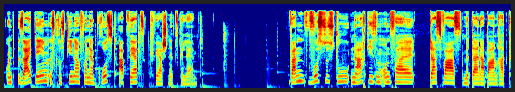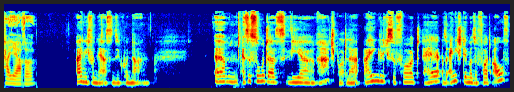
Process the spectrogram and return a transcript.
Und seitdem ist Christina von der Brust abwärts querschnittsgelähmt. Wann wusstest du nach diesem Unfall, das war's mit deiner Bahnradkarriere? Eigentlich von der ersten Sekunde an. Ähm, es ist so, dass wir Radsportler eigentlich sofort, hell, also eigentlich stehen wir sofort auf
